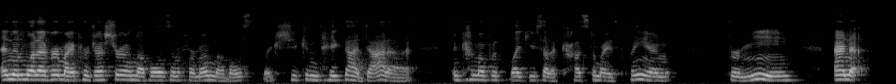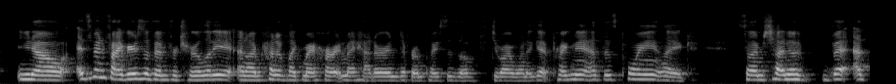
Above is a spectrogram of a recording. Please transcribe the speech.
And then whatever my progesterone levels and hormone levels, like she can take that data and come up with, like you said, a customized plan for me. And, you know, it's been five years of infertility and I'm kind of like my heart and my head are in different places of do I want to get pregnant at this point? Like, so I'm trying to, but at,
